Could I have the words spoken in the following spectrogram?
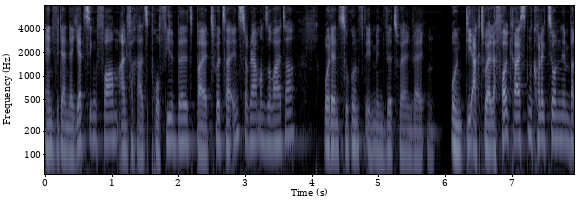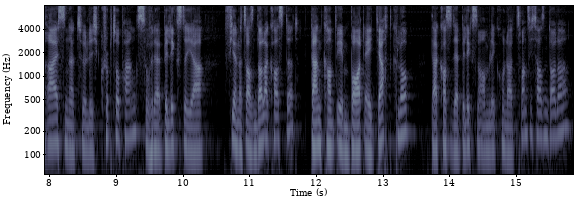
Entweder in der jetzigen Form, einfach als Profilbild bei Twitter, Instagram und so weiter, oder in Zukunft eben in virtuellen Welten. Und die aktuell erfolgreichsten Kollektionen im Bereich sind natürlich CryptoPunks, wo der billigste ja 400.000 Dollar kostet. Dann kommt eben Board 8 Yacht Club, da kostet der billigste im Augenblick 120.000 Dollar.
